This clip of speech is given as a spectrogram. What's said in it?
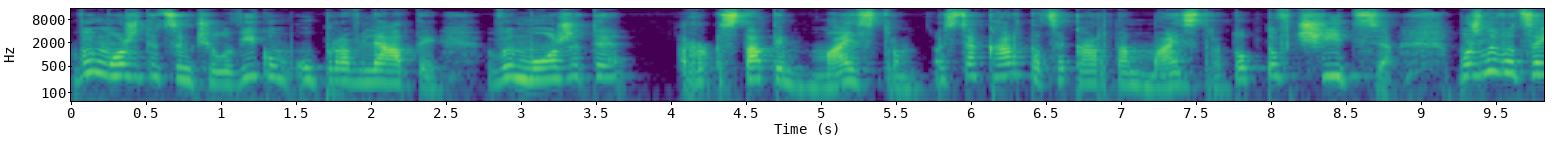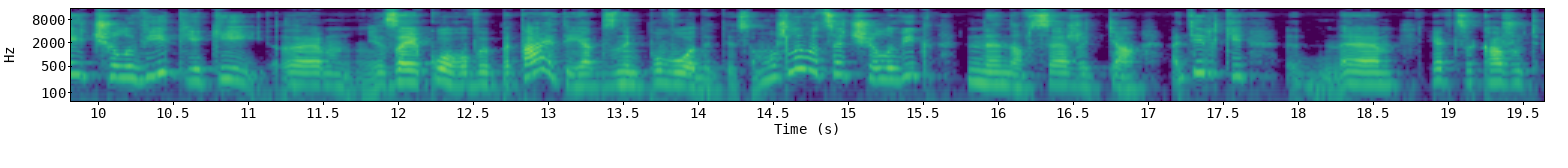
Ви можете цим чоловіком управляти, ви можете стати майстром. Ось ця карта це карта майстра, тобто вчіться. Можливо, цей чоловік, який, ем, за якого ви питаєте, як з ним поводитися, можливо, це чоловік не на все життя, а тільки, е, як це кажуть,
